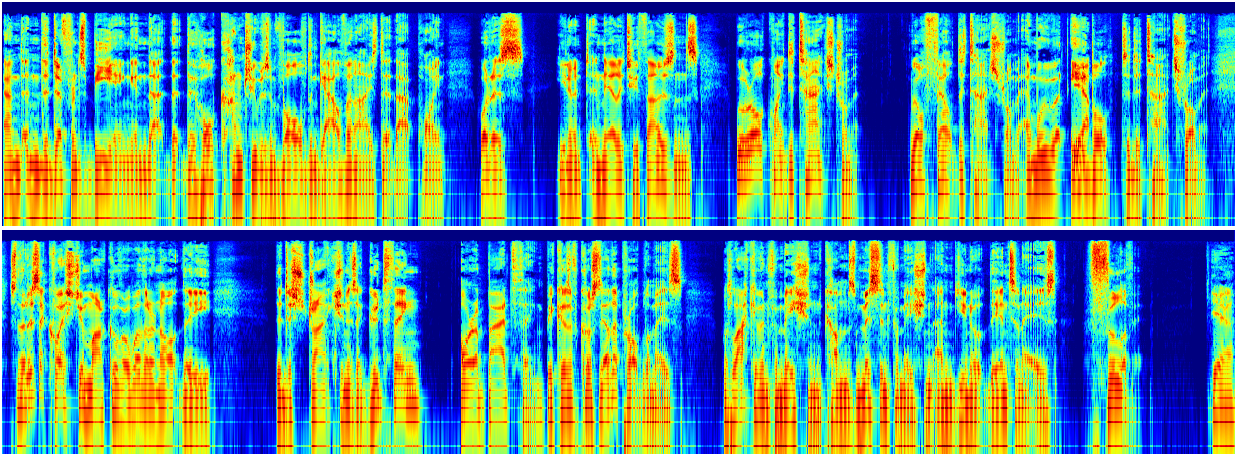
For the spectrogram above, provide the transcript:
and and the difference being in that the, the whole country was involved and galvanized at that point, whereas you know in the early two thousands we were all quite detached from it. We all felt detached from it, and we were Yep. able to detach from it. So there is a question mark over whether or not the the distraction is a good thing or a bad thing. Because of course the other problem is with lack of information comes misinformation, and you know the internet is full of it. Yeah.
